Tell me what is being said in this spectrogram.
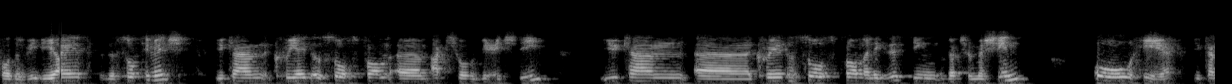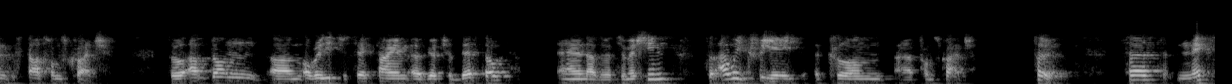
for the VDIs, the source image, you can create a source from um, actual VHD you can uh, create a source from an existing virtual machine, or here, you can start from scratch. So I've done um, already to save time a virtual desktop, and a virtual machine. So I will create a clone uh, from scratch. So first, next,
